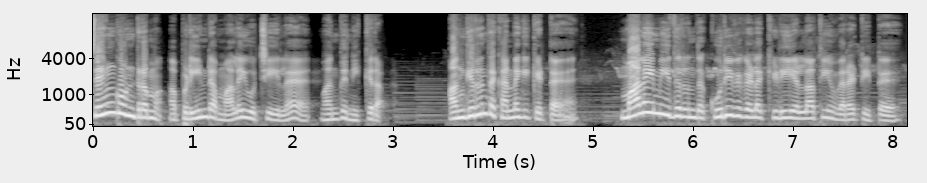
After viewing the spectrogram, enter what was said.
செங்குன்றம் அப்படின்ற மலை உச்சியில வந்து நிக்கிறா. அங்கிருந்த கண்ணகி கிட்ட மலை மீது இருந்த குருவிகளை கிளி எல்லாத்தையும் விரட்டிட்டு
